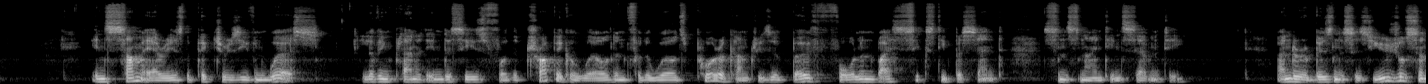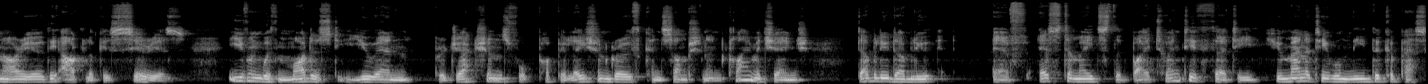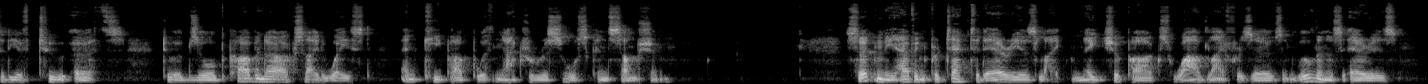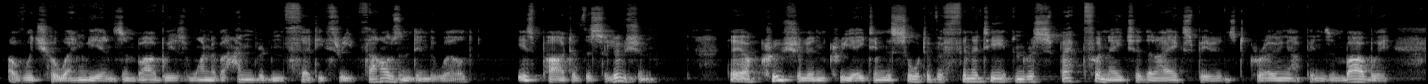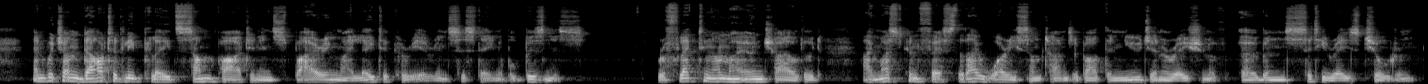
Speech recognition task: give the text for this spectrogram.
in some areas, the picture is even worse. Living planet indices for the tropical world and for the world's poorer countries have both fallen by 60% since 1970. Under a business as usual scenario, the outlook is serious. Even with modest UN projections for population growth, consumption, and climate change, WWF estimates that by 2030, humanity will need the capacity of two Earths to absorb carbon dioxide waste and keep up with natural resource consumption. Certainly, having protected areas like nature parks, wildlife reserves, and wilderness areas, of which Hwange in Zimbabwe is one of 133,000 in the world, is part of the solution. They are crucial in creating the sort of affinity and respect for nature that I experienced growing up in Zimbabwe, and which undoubtedly played some part in inspiring my later career in sustainable business. Reflecting on my own childhood, I must confess that I worry sometimes about the new generation of urban, city raised children.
